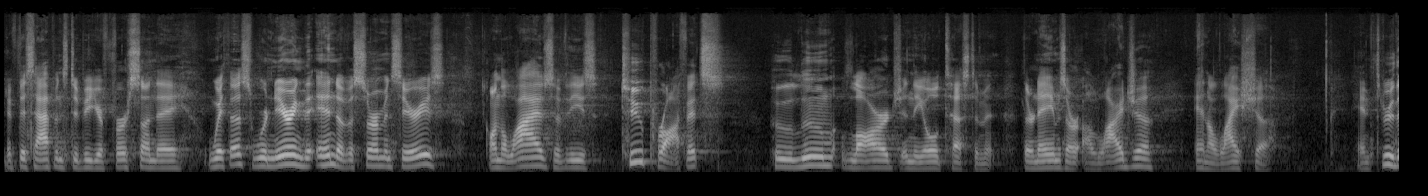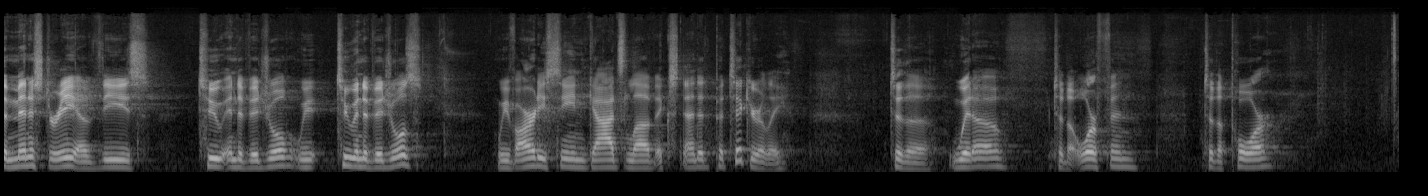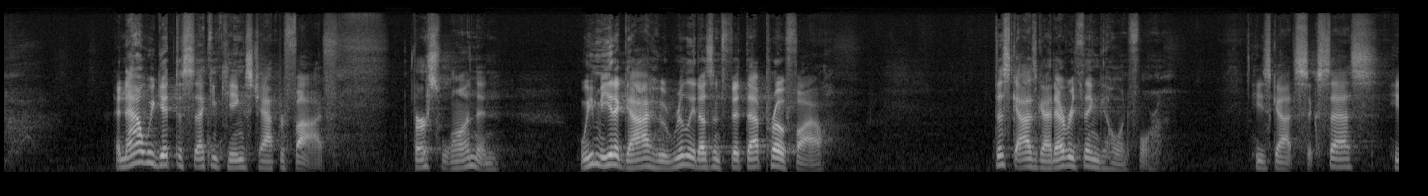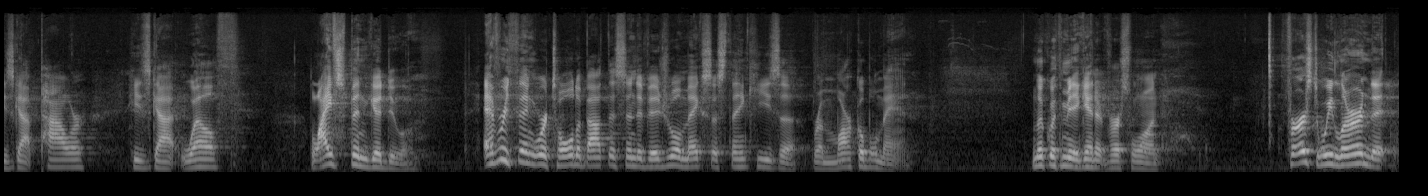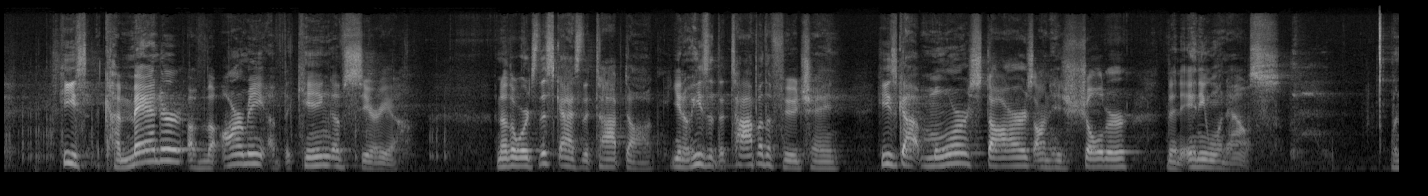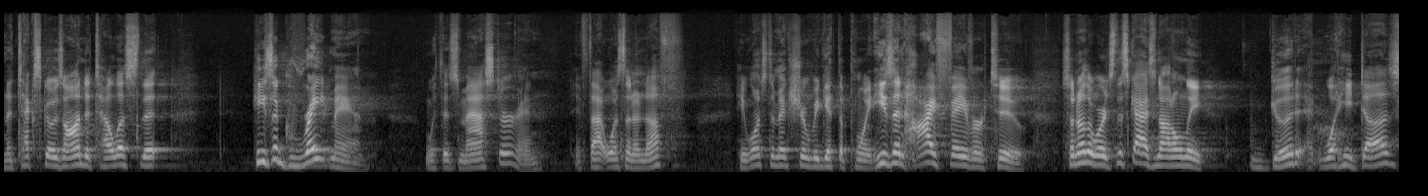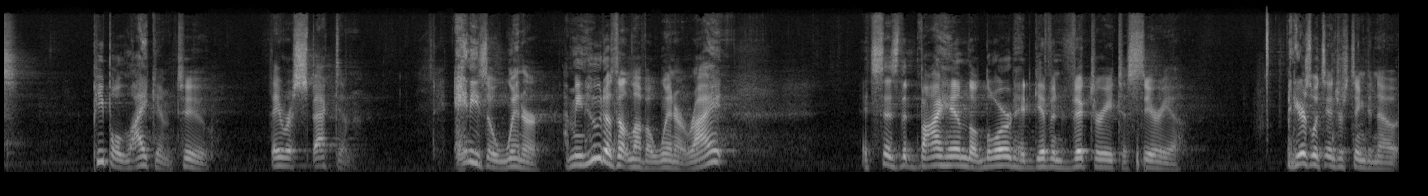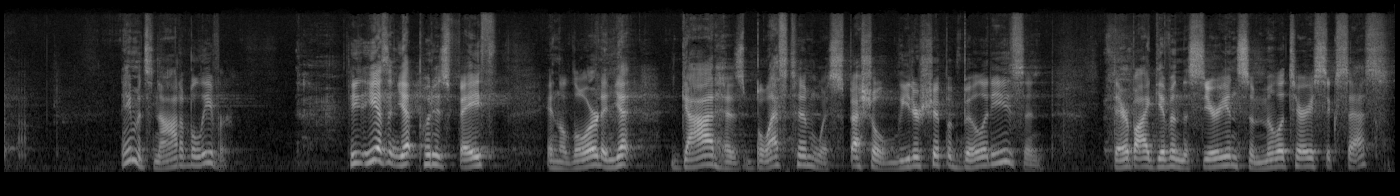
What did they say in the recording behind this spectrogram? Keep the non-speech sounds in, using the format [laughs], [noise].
If this happens to be your first Sunday with us, we're nearing the end of a sermon series on the lives of these two prophets who loom large in the Old Testament. Their names are Elijah and Elisha. And through the ministry of these two, individual, we, two individuals, we've already seen God's love extended particularly to the widow, to the orphan, to the poor. And now we get to 2 Kings chapter 5, verse 1, and we meet a guy who really doesn't fit that profile. This guy's got everything going for him. He's got success, he's got power, he's got wealth. Life's been good to him. Everything we're told about this individual makes us think he's a remarkable man. Look with me again at verse 1. First, we learn that He's commander of the army of the king of Syria. In other words, this guy's the top dog. You know, he's at the top of the food chain. He's got more stars on his shoulder than anyone else. And the text goes on to tell us that he's a great man with his master, and if that wasn't enough, he wants to make sure we get the point. He's in high favor too. So, in other words, this guy's not only good at what he does, people like him too. They respect him. And he's a winner. I mean, who doesn't love a winner, right? It says that by him the Lord had given victory to Syria. And here's what's interesting to note Naaman's not a believer. He, he hasn't yet put his faith in the Lord, and yet God has blessed him with special leadership abilities and thereby given the Syrians some military success.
